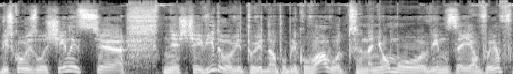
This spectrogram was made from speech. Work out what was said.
Військовий злочинець е, ще й відео відповідно опублікував. От на ньому він заявив,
